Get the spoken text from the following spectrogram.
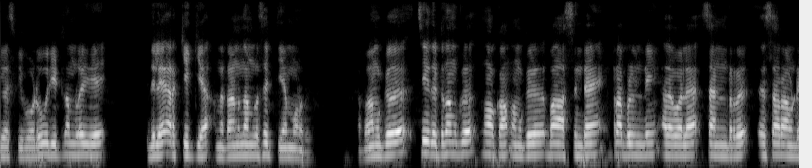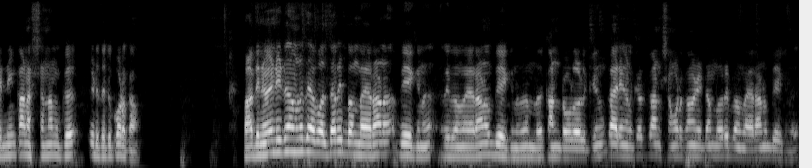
യു എസ് പി ബോർഡ് ഊരിയിട്ട് നമ്മൾ ഇതിൽ ഇറക്കി വയ്ക്കുക എന്നിട്ടാണ് നമ്മൾ സെറ്റ് ചെയ്യാൻ പോണത്. അപ്പോൾ നമുക്ക് ചെയ്തിട്ട് നമുക്ക് നോക്കാം. നമുക്ക് ബാസിന്റെ ട്രബിളിന്റെയും അതേപോലെ സെന്റർ സറൗണ്ടിന്റെയും കണക്ഷൻ നമുക്ക് എടുത്തിട്ട് കൊടുക്കാം. അപ്പൊ അതിന് വേണ്ടിയിട്ട് നമ്മൾ ഇതേപോലത്തെ റിബൺ വയർ ആണ് ഉപയോഗിക്കുന്നത്. റിബൺ വയർ ആണ് ഉപയോഗിക്കുന്നത്. നമ്മൾ കൺട്രോളുകൾക്കും കാര്യങ്ങൾക്കൊക്കെ കണക്ഷൻ കൊടുക്കാൻ വേണ്ടിയിട്ട് നമ്മൾ റിബൺ വയറാണ് ഉപയോഗിക്കുന്നത്.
